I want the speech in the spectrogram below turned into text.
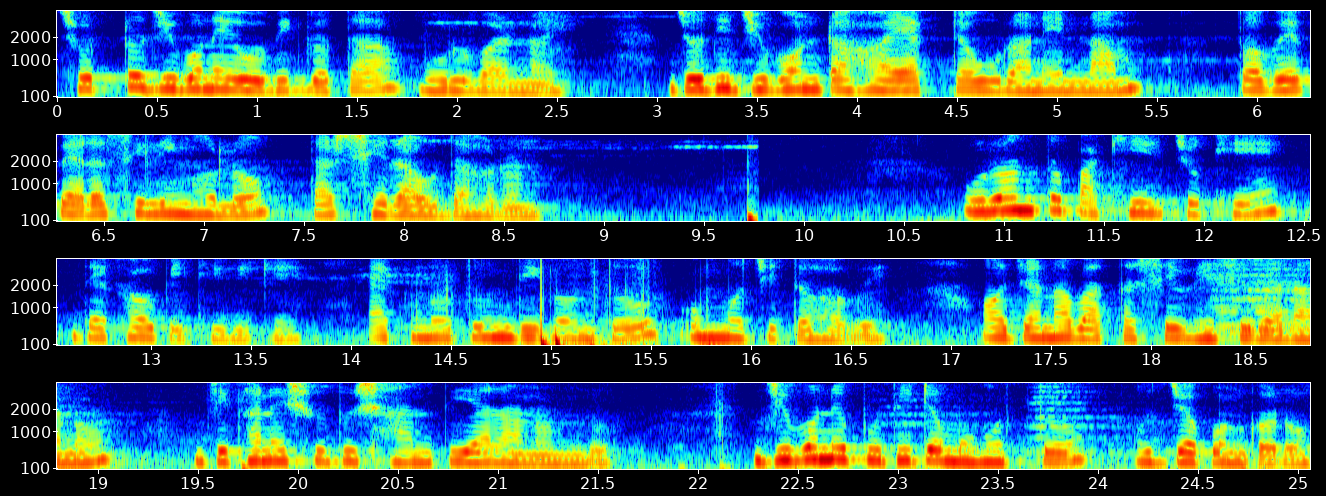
ছোট্ট জীবনে অভিজ্ঞতা ভুলবার নয়। যদি জীবনটা হয় একটা উড়ানের নাম, তবে প্যারাসিলিং হলো তার সেরা উদাহরণ। উড়ন্ত পাখির চোখে দেখাও পৃথিবীকে। এক নতুন দিগন্ত উন্মোচিত হবে। অজানা বাতাসে ভেসে বেড়ানো, যেখানে শুধু শান্তি আর আনন্দ। জীবনে প্রতিটা মুহূর্ত উদযাপন করো,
